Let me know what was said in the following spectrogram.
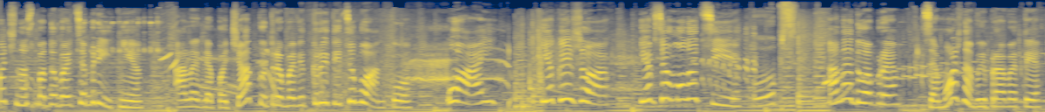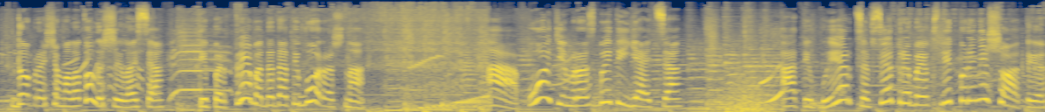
точно сподобається Брітні. Але для початку треба відкрити цю банку. Ой, який жах! Я вся в молоці. Упс. Але добре, це можна виправити. Добре, що молоко лишилося. Тепер треба додати борошна. А потім розбити яйця. А тепер це все треба як слід перемішати.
